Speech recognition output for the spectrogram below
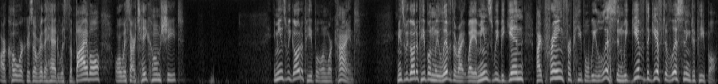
our coworkers over the head with the Bible or with our take home sheet. It means we go to people and we're kind. It means we go to people and we live the right way. It means we begin by praying for people. We listen. We give the gift of listening to people.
